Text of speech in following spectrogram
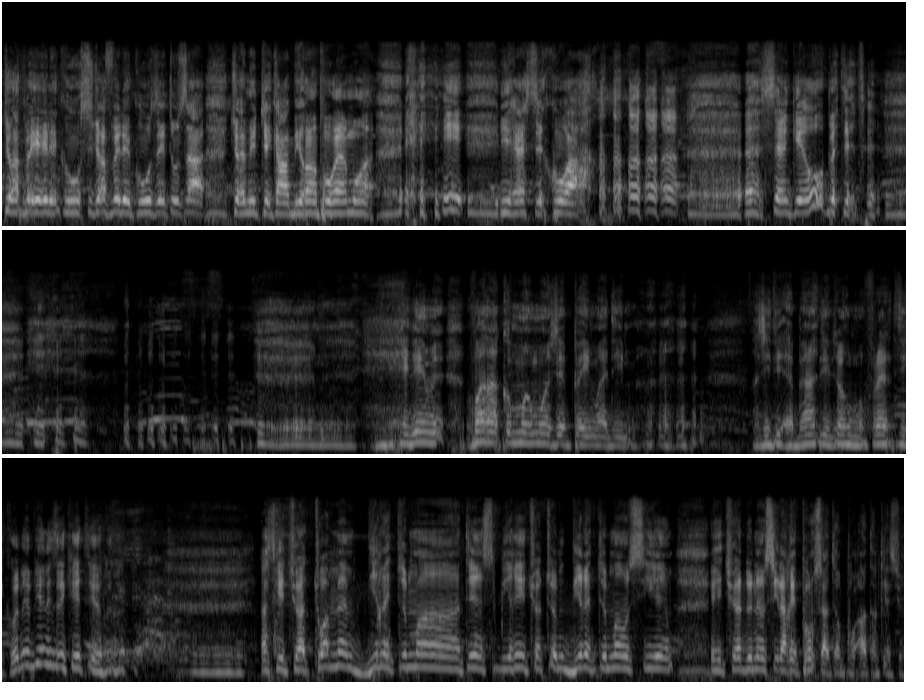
tu as payé les courses, tu as fait les courses et tout ça, tu as mis tes carburants pour un mois. il reste quoi? 5 euros peut-être. Il dit, mais voilà comment moi je paye ma dîme. J'ai dit, eh bien, dis donc mon frère, tu connais bien les Écritures. Parce que tu as toi-même directement été inspiré, tu as toi directement aussi, hein, et tu as donné aussi la réponse à, ta question.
